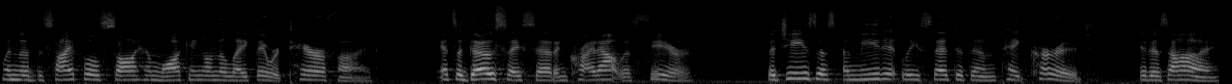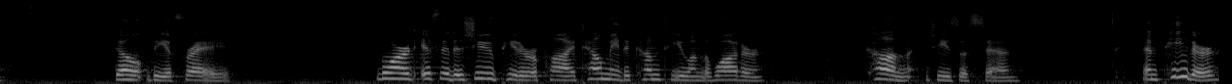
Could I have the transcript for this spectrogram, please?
When the disciples saw him walking on the lake, they were terrified. It's a ghost, they said, and cried out with fear. But Jesus immediately said to them, Take courage, it is I. Don't be afraid. Lord, if it is you, Peter replied, tell me to come to you on the water. Come, Jesus said. Then Peter,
